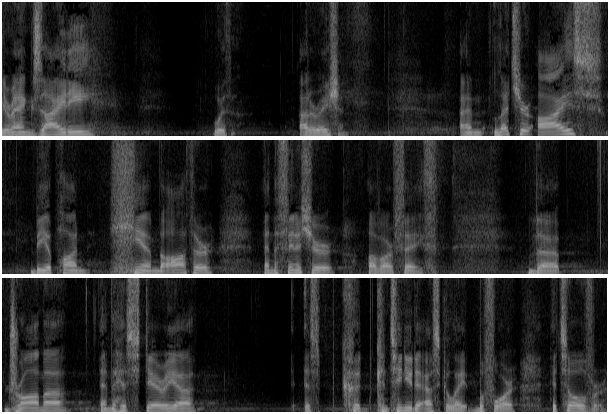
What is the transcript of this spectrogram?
your anxiety with adoration. And let your eyes be upon Him, the author and the finisher of our faith. The drama and the hysteria is, could continue to escalate before it's over.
